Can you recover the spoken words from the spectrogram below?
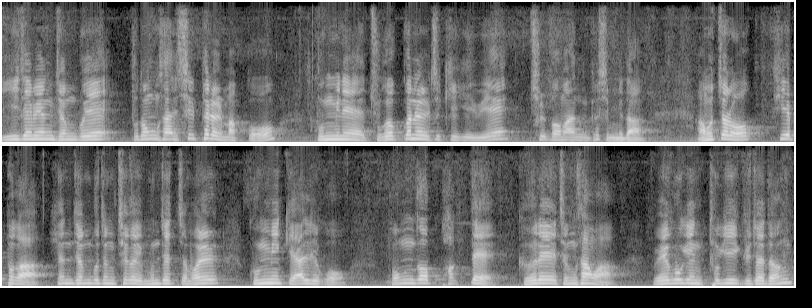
이재명 정부의 부동산 실패를 막고 국민의 주거권을 지키기 위해 출범한 것입니다. 아무쪼록 TF가 현 정부 정책의 문제점을 국민께 알리고 공급 확대, 거래 정상화, 외국인 투기 규제 등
